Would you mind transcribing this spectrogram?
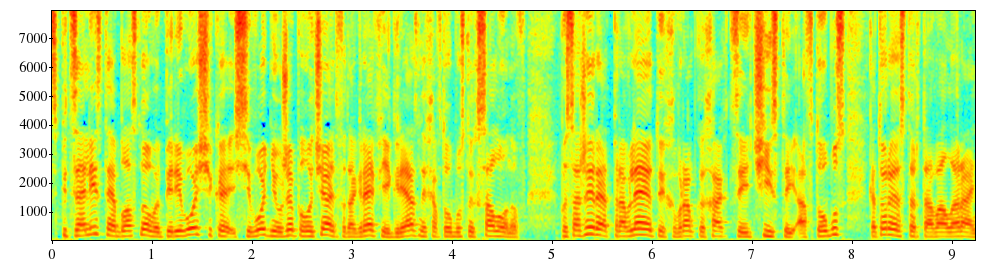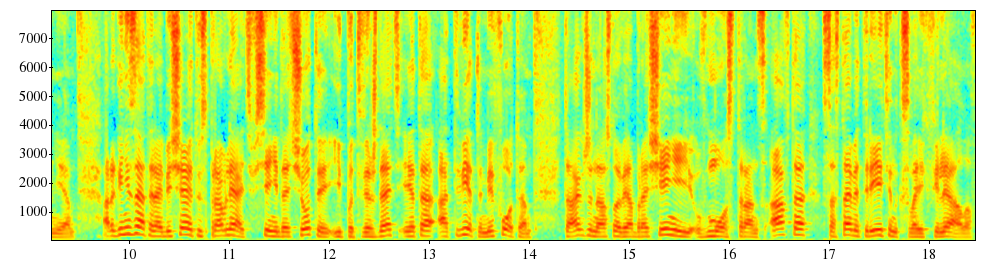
Специалисты областного перевозчика сегодня уже получают фотографии грязных автобусных салонов. Пассажиры отправляют их в рамках акции «Чистый автобус», которая стартовала ранее. Организаторы обещают исправлять все недочеты и подтверждать это ответами фото. Также на основе обращений в МОЗ «Трансавто» составят рейтинг своих филиалов.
